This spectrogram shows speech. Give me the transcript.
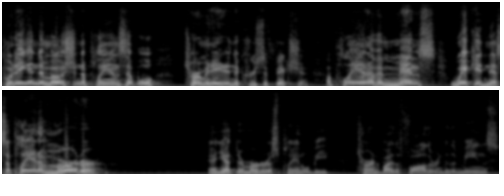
putting into motion the plans that will terminate in the crucifixion a plan of immense wickedness, a plan of murder. And yet, their murderous plan will be turned by the Father into the means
